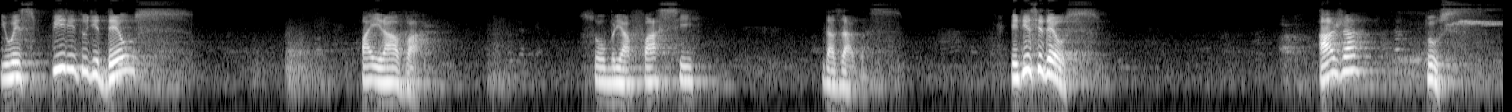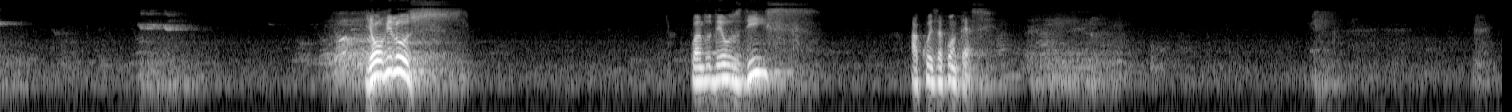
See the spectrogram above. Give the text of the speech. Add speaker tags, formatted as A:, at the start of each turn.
A: E o Espírito de Deus pairava sobre a face das águas. E disse Deus: haja luz. E houve luz. Quando Deus diz, a coisa acontece.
